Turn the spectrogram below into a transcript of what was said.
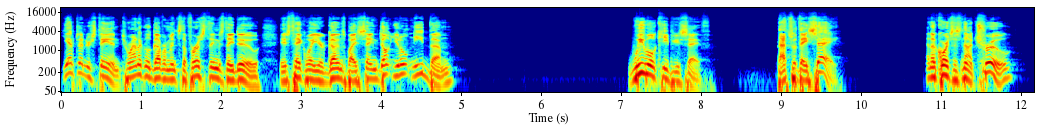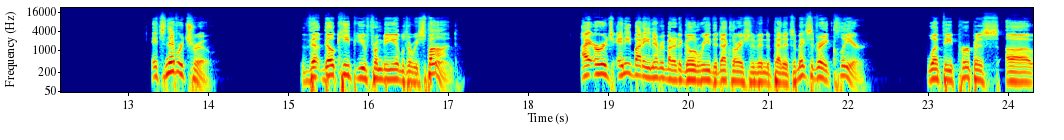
You have to understand, tyrannical governments, the first things they do is take away your guns by saying, don't, you don't need them. We will keep you safe. That's what they say. And of course, it's not true. It's never true. They'll keep you from being able to respond. I urge anybody and everybody to go and read the Declaration of Independence. It makes it very clear what the purpose of,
